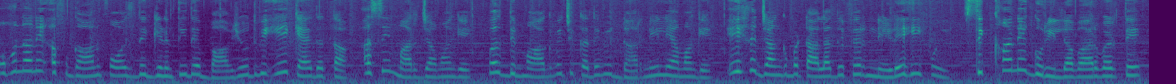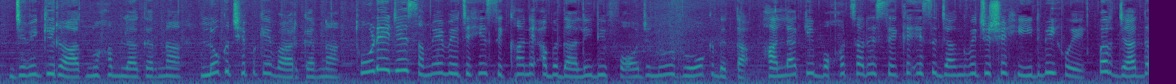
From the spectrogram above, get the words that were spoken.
ਉਹਨਾਂ ਨੇ ਅਫਗਾਨ ਫੌਜ ਦੀ ਗਿਣਤੀ ਦੇ ਬਾਵਜੂਦ ਵੀ ਇਹ ਕਹਿ ਦਿੱਤਾ, ਅਸੀਂ ਮਰ ਜਾਵਾਂਗੇ, ਪਰ ਦਿਮਾਗ ਵਿੱਚ ਕਦੇ ਵੀ ਡਰ ਨਹੀਂ ਲਿਆਵਾਂਗੇ। ਇਹ ਜੰਗ ਬਟਾਲਾ ਦੇ ਫਿਰ ਨੇੜੇ ਹੀ ਹੋਈ। ਸਿੱਖਾਂ ਨੇ ਗੁਰੀਲਾ ਵਾਰ ਵਰਤੇ, ਜਿਵੇਂ ਕਿ ਰਾਤ ਨੂੰ ਹਮਲਾ ਕਰਨਾ, ਲੁਕ ਛਿਪ ਕੇ ਵਾਰ ਕਰਨਾ। ਥੋੜੇ ਜਿਹੇ ਸਮੇਂ ਵਿੱਚ ਹੀ ਸਿੱਖਾਂ ਨੇ ਅਬਦਾਲੀ ਦੀ ਫੌਜ ਨੂੰ ਰੋਕ ਦਿੱਤਾ। ਹਾਲਾਂਕਿ ਬਹੁਤ ਸਾਰੇ ਸਿੱਖ ਇਸ ਜੰਗ ਵਿੱਚ ਸ਼ਹੀਦ ਵੀ ਹੋਏ, ਪਰ ਜਦ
